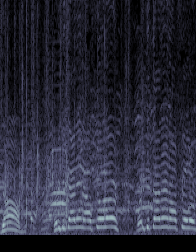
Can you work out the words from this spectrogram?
Great job. Way to get that in, outfielder. Way to get that in, outfielder.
